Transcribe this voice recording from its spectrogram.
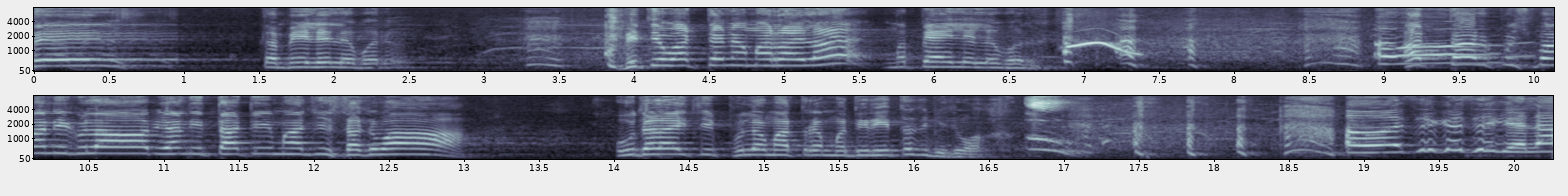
असेल तर मेलेलं बरं. भीती वाटते ना मरायला? मग प्यायलेलं बरं. अत्तर पुष्पानी गुलाब यांनी ताटी माझी सजवा. उधळायची फुलं मात्र मदिरीतच भिजवा. असे कसे गेला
